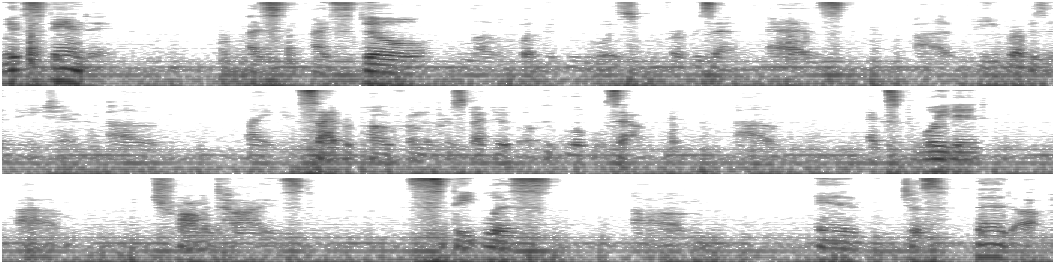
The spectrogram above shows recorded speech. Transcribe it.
withstanding I, I still love what the voodoo boys represent as uh, the representation of like cyberpunk from the perspective of the global south. Um, exploited um, traumatized stateless and just fed up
